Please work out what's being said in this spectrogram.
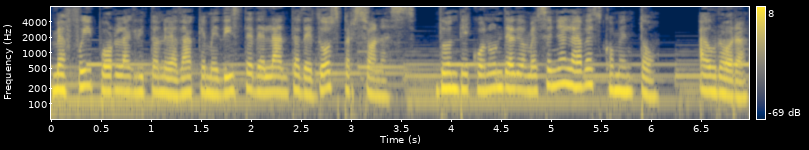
me fui por la gritoneada que me diste delante de dos personas, donde con un dedo me señalabas comentó. Aurora,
